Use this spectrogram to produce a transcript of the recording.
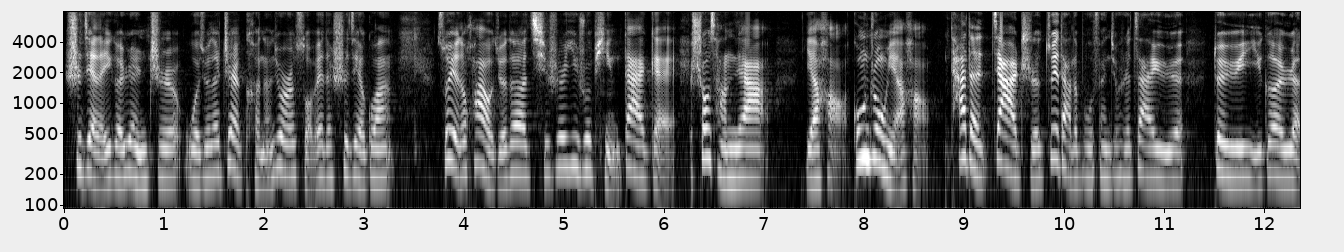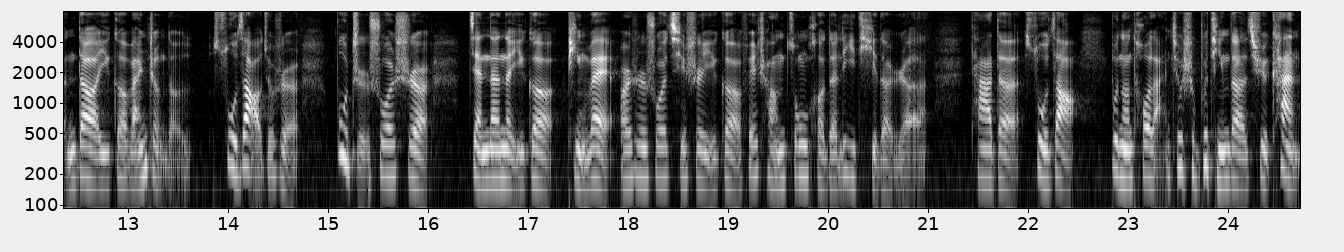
世界的一个认知。我觉得这可能就是所谓的世界观。所以的话，我觉得其实艺术品带给收藏家。也好，公众也好，它的价值最大的部分就是在于对于一个人的一个完整的塑造，就是不只说是简单的一个品味，而是说其实一个非常综合的立体的人，他的塑造不能偷懒，就是不停的去看。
